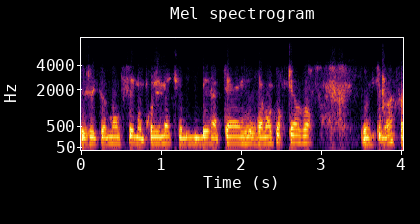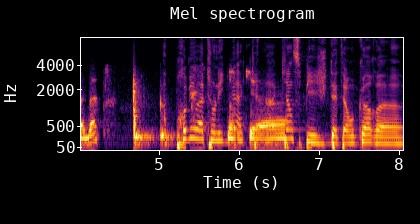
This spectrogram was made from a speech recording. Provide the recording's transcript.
J'ai commencé mon premier match en Ligue B à 15... J'avais encore 15 ans. Donc, tu vois, ça date. Premier match en Ligue 1 à, Donc, euh, à 15 piges, t'étais encore, euh,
